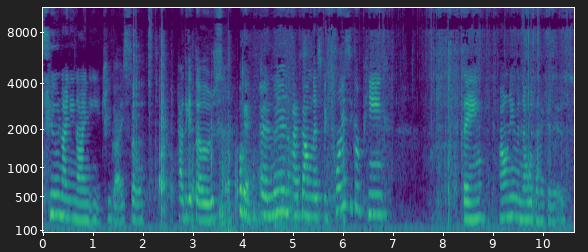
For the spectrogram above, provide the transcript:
$2.99 each, you guys. So had to get those. Okay, and then I found this Victoria's Secret pink thing. I don't even know what the heck it is.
